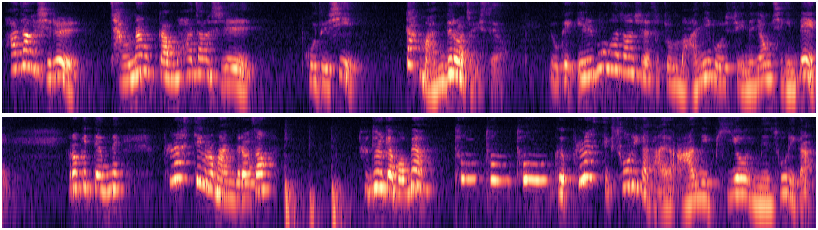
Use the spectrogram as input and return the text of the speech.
화장실을 장난감 화장실 보듯이 딱 만들어져 있어요. 이게 일본 화장실에서 좀 많이 볼 수 있는 형식인데 그렇기 때문에 플라스틱으로 만들어서 두들겨 보면 통통통 그 플라스틱 소리가 나요. 안이 비어 있는 소리가.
